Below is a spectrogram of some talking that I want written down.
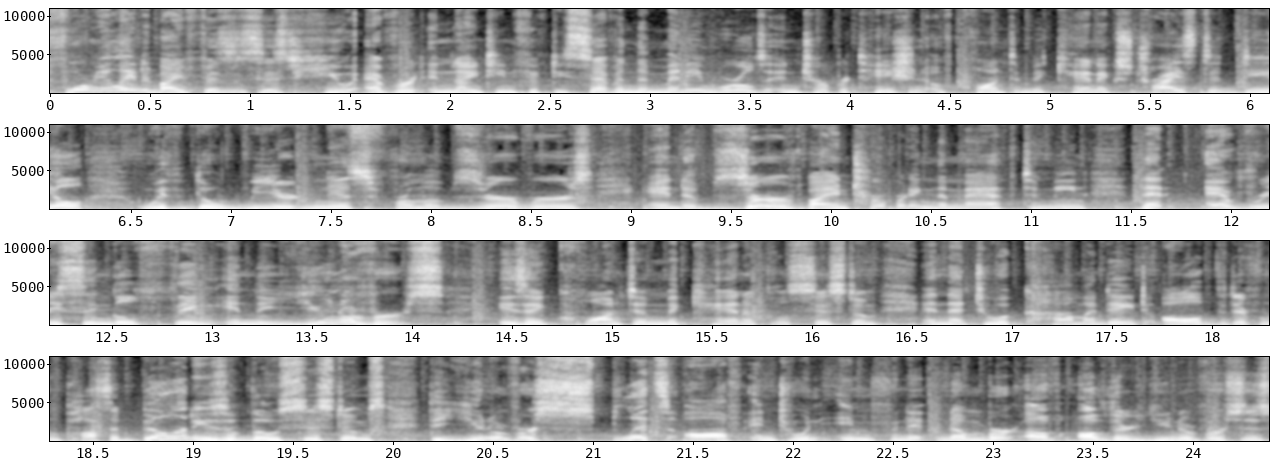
Formulated by physicist Hugh Everett in 1957, the many worlds interpretation of quantum mechanics tries to deal with the weirdness from observers and observed by interpreting the math to mean that every single thing in the universe is a quantum mechanical system, and that to accommodate all of the different possibilities of those systems, the universe splits off into an infinite number of other universes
